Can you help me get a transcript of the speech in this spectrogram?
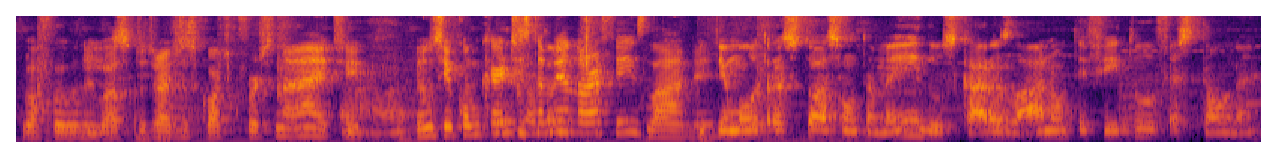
Igual foi o negócio Isso. do Travis Scott com Fortnite. Aham. Eu não sei como que artista Exatamente. menor fez lá, E né? tem uma outra situação também dos caras lá não ter feito festão, né?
